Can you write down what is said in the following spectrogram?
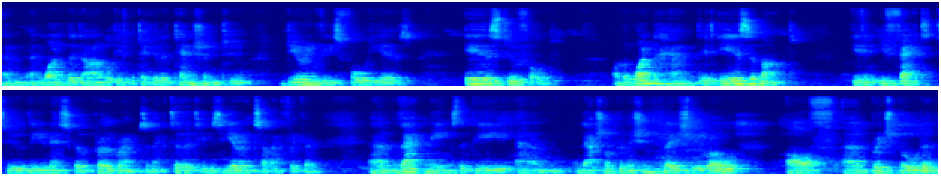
and, and one that I will give particular attention to during these four years, is twofold. On the one hand, it is about giving effect to the UNESCO programs and activities here in South Africa um, that means that the um, National Commission plays the role of um, bridge builder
